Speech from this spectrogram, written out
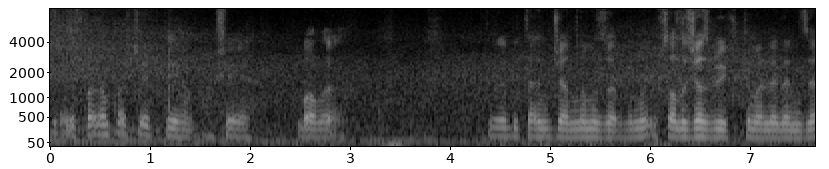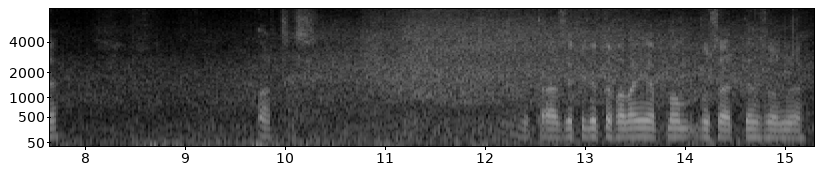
Diğeri paramparça etti ya şeye balığı. Burada bir tane canlımız var. Bunu salacağız büyük ihtimalle denize. Artık taze fileto falan yapmam bu saatten sonra.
